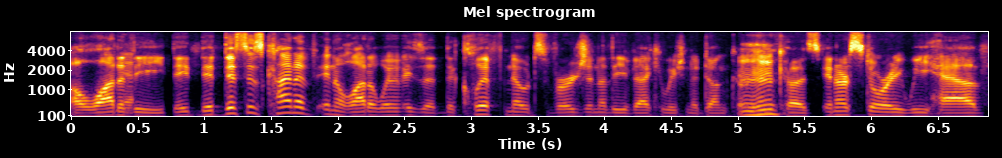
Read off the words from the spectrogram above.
A lot of Yeah. the they, they, this is kind of in a lot of ways a, the Cliff Notes version of the evacuation of Dunkirk Mhm. because in our story we have,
